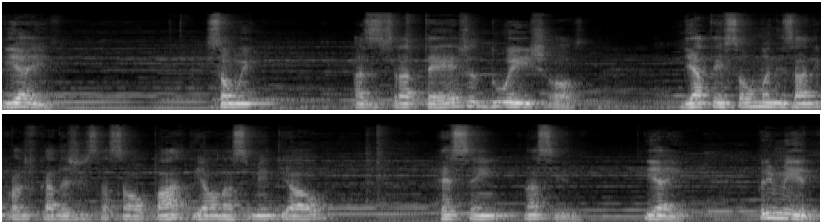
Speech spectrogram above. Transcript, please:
E aí? São as estratégias do eixo ó, de atenção humanizada e qualificada à gestação ao parto e ao nascimento e ao recém-nascido. E aí? Primeiro,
